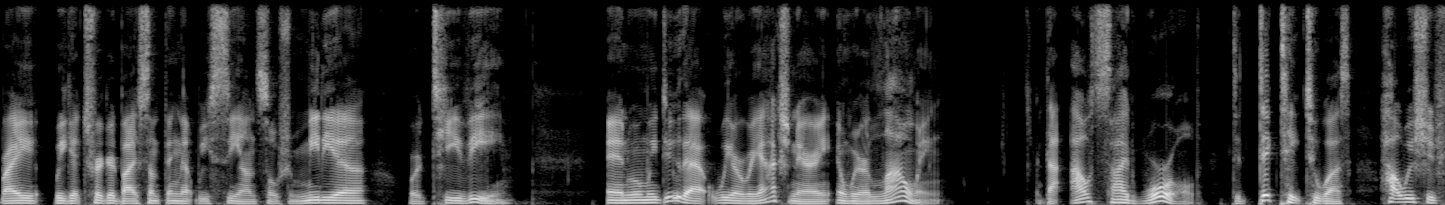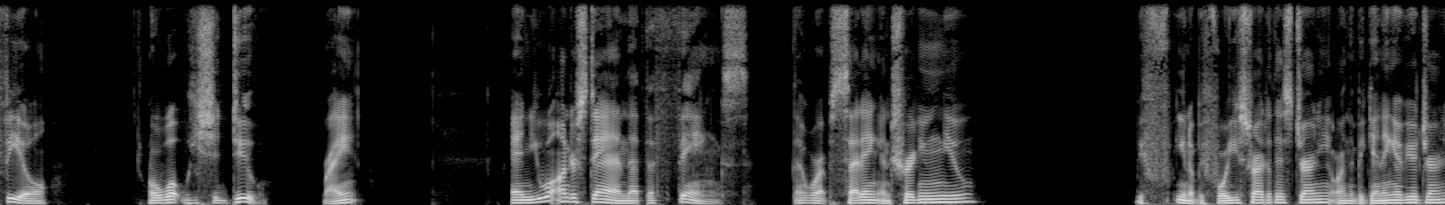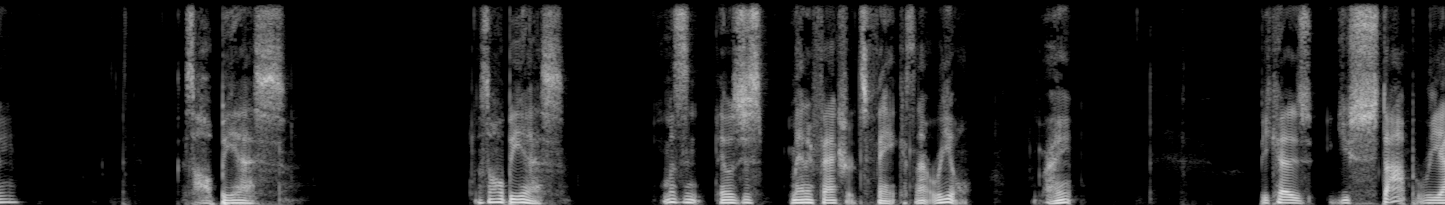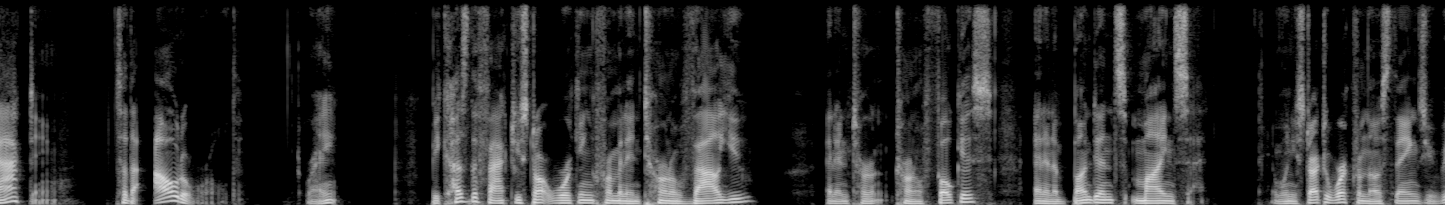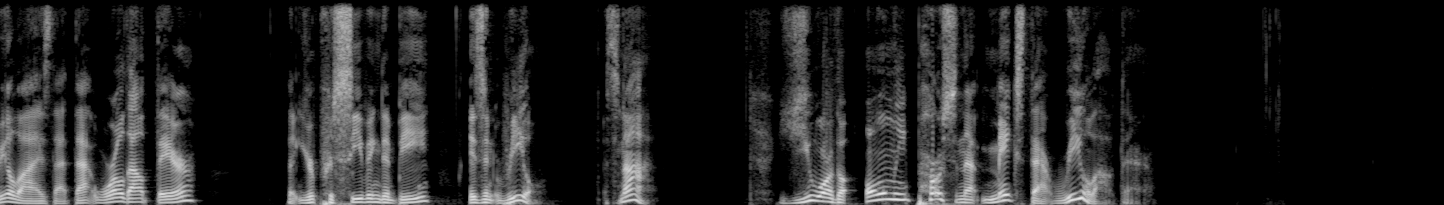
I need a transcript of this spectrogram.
right? We get triggered by something that we see on social media or TV. And when we do that, we are reactionary and we're allowing the outside world to dictate to us how we should feel or what we should do, right? And you will understand that the things that were upsetting and triggering you, bef- you know, before you started this journey or in the beginning of your journey, it's all BS. It's all BS. It wasn't, it was just manufactured. It's fake. It's not real. Right? Because you stop reacting to the outer world, right? Because the fact you start working from an internal value, an inter- internal focus, and an abundance mindset. And when you start to work from those things, you realize that that world out there that you're perceiving to be isn't real. It's not. You are the only person that makes that real out there.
